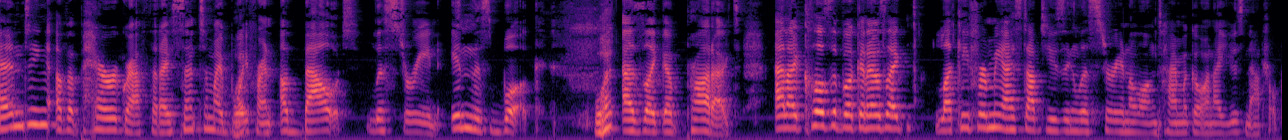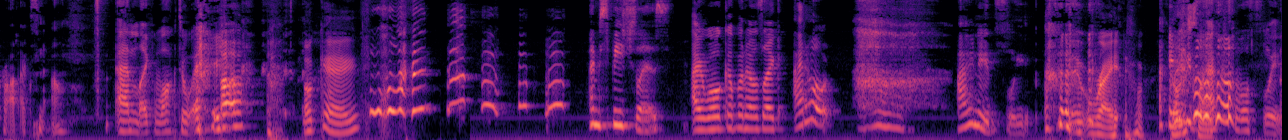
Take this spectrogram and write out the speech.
ending of a paragraph that I sent to my boyfriend about Listerine in this book What? as like a product. And I closed the book and I was like, lucky for me, I stopped using Listerine a long time ago and I use natural products now. And like walked away. Uh, okay. what? I'm speechless. I woke up and I was like, I don't. I need sleep. Eh, right. I Go to need sleep. actual sleep.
